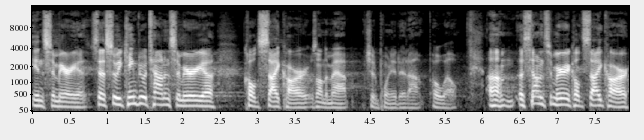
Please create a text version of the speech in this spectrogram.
in Samaria. It says, So he came to a town in Samaria called Sychar. It was on the map. Should have pointed it out. Oh well. Um, a town in Samaria called Sychar.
